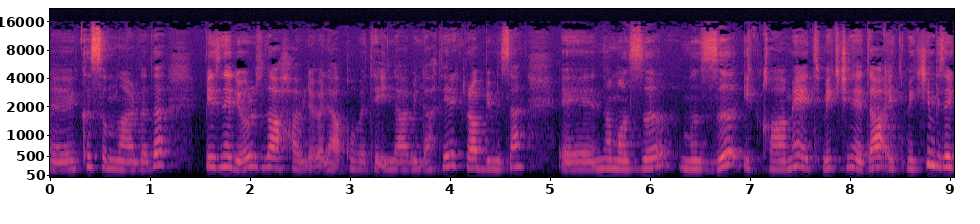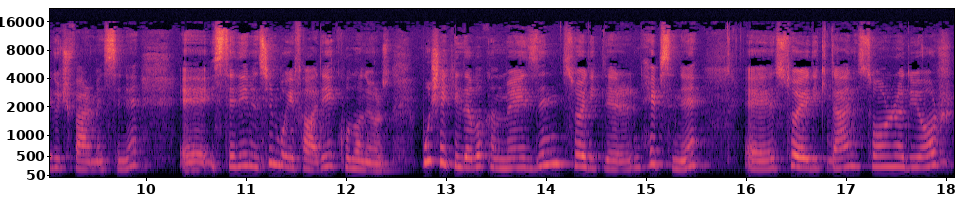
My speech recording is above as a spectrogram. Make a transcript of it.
e, kısımlarda da biz ne diyoruz? La havle ve la kuvvete illa billah diyerek Rabbimizden e, namazımızı ikame etmek için, eda etmek için bize güç vermesini e, istediğimiz için bu ifadeyi kullanıyoruz. Bu şekilde bakın müezzin söylediklerinin hepsini e, söyledikten sonra diyor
